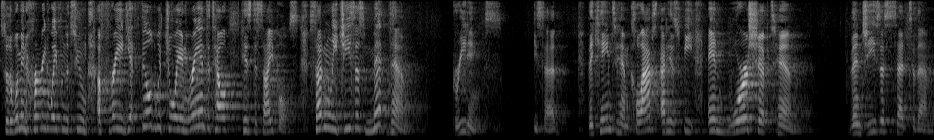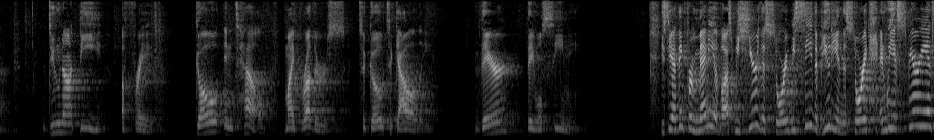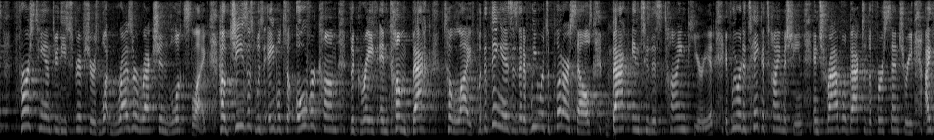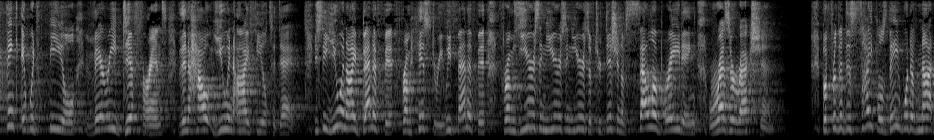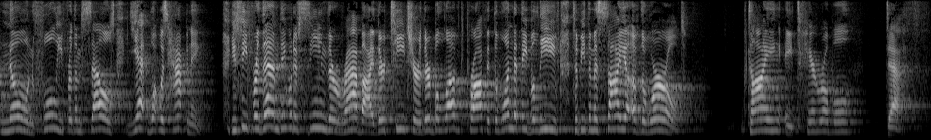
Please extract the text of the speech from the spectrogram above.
So the women hurried away from the tomb, afraid yet filled with joy, and ran to tell his disciples. Suddenly Jesus met them. Greetings, he said. They came to him, collapsed at his feet, and worshiped him. Then Jesus said to them, Do not be afraid. Go and tell my brothers to go to Galilee. There they will see me. You see, I think for many of us, we hear this story, we see the beauty in this story, and we experience firsthand through these scriptures what resurrection looks like. How Jesus was able to overcome the grave and come back to life. But the thing is, is that if we were to put ourselves back into this time period, if we were to take a time machine and travel back to the first century, I think it would feel very different than how you and I feel today today. You see, you and I benefit from history. We benefit from years and years and years of tradition of celebrating resurrection. But for the disciples, they would have not known fully for themselves yet what was happening. You see, for them, they would have seen their rabbi, their teacher, their beloved prophet, the one that they believed to be the Messiah of the world dying a terrible death,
